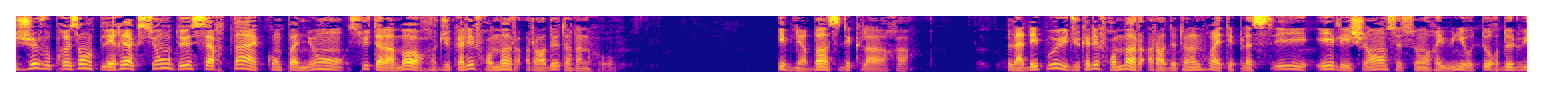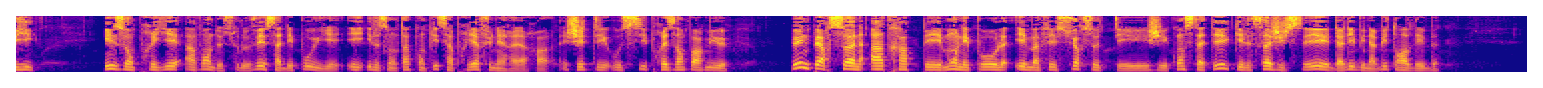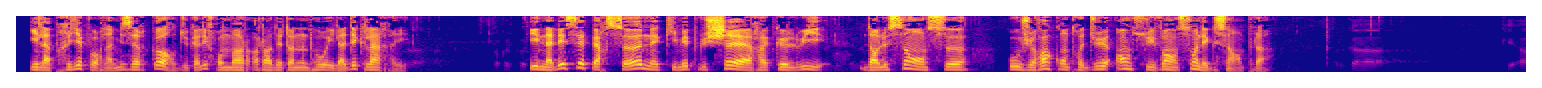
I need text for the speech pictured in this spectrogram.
Je vous présente les réactions de certains compagnons suite à la mort du calife Omar Ibn Abbas déclare La dépouille du calife Omar a été placée et les gens se sont réunis autour de lui. Ils ont prié avant de soulever sa dépouille et ils ont accompli sa prière funéraire. J'étais aussi présent parmi eux. Une personne a attrapé mon épaule et m'a fait sursauter. J'ai constaté qu'il s'agissait d'Ali bin Abi Talib. Il a prié pour la miséricorde du calife Omar il a déclaré Il n'a laissé personne qui m'est plus cher que lui dans le sens où je rencontre Dieu en suivant son exemple.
